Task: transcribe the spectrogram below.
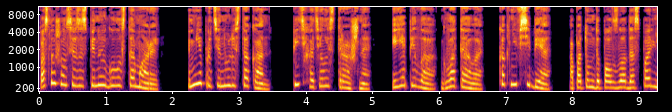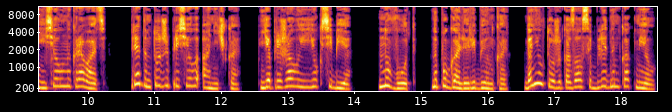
Послышался за спиной голос Тамары. И мне протянули стакан. Пить хотелось страшно. И я пила, глотала, как не в себя а потом доползла до спальни и села на кровать. Рядом тут же присела Анечка. Я прижала ее к себе. Ну вот, напугали ребенка. Данил тоже казался бледным как мел,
